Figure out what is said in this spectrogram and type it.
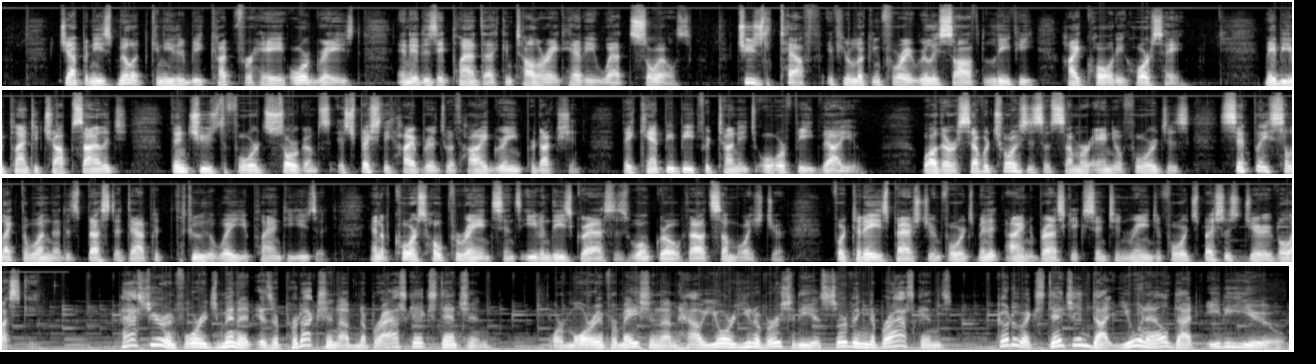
Japanese millet can either be cut for hay or grazed, and it is a plant that can tolerate heavy, wet soils. Choose teff if you're looking for a really soft, leafy, high quality horse hay. Maybe you plan to chop silage, then choose to forage sorghums, especially hybrids with high grain production. They can't be beat for tonnage or feed value. While there are several choices of summer annual forages, simply select the one that is best adapted to the way you plan to use it. And of course, hope for rain, since even these grasses won't grow without some moisture. For today's Pasture and Forage Minute, I'm Nebraska Extension Range and Forage Specialist Jerry Volesky. Pasture and Forage Minute is a production of Nebraska Extension. For more information on how your university is serving Nebraskans, go to extension.unl.edu.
